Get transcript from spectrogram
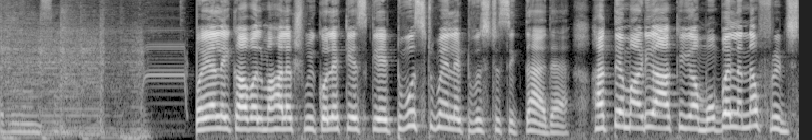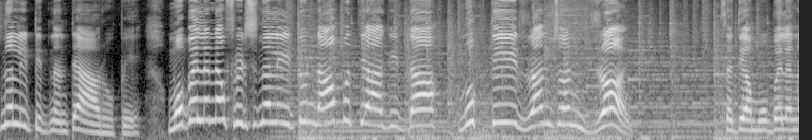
everyone. ಬಯಲಿ ಕಾವಲ್ ಮಹಾಲಕ್ಷ್ಮಿ ಕೊಲೆ ಕೇಸ್ಗೆ ಟ್ವಿಸ್ಟ್ ಮೇಲೆ ಟ್ವಿಸ್ಟ್ ಸಿಗ್ತಾ ಇದೆ. ಹತ್ಯೆ ಮಾಡಿ ಆಕೆಯ ಮೊಬೈಲ್ ಅನ್ನ ಫ್ರಿಡ್ಜ್ನಲ್ಲಿ ಇಟ್ಟಿದ್ದಂತೆ ಆರೋಪಿ. ಮೊಬೈಲ್ ಅನ್ನ ಫ್ರಿಡ್ಜ್ನಲ್ಲಿ ಇಟ್ಟು ನಾಪತ್ತೆ ಆಗಿದ್ದ ಮುಕ್ತಿ ರಂಜನ್ ರಾಯ್. ಸದ್ಯ ಮೊಬೈಲ್ ಅನ್ನ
